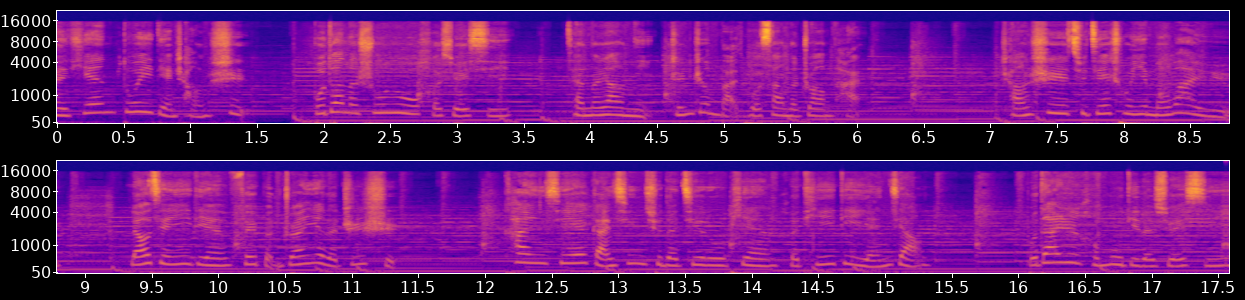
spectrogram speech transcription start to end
每天多一点尝试，不断的输入和学习，才能让你真正摆脱丧的状态。尝试去接触一门外语，了解一点非本专业的知识，看一些感兴趣的纪录片和 TED 演讲，不带任何目的的学习，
